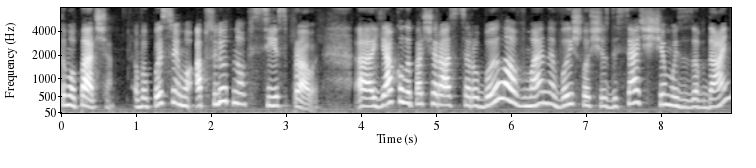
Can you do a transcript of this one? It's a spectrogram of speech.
Тому, перше, виписуємо абсолютно всі справи. Е, я коли перший раз це робила, в мене вийшло 60 з чимось завдань.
